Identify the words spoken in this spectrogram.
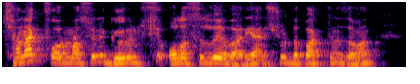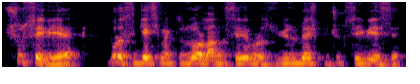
çanak formasyonu görüntüsü olasılığı var. Yani şurada baktığınız zaman şu seviye burası geçmekte zorlandı seviye burası 105.5 seviyesi.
